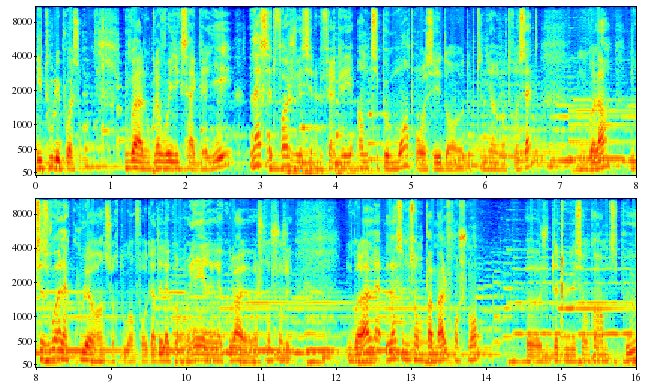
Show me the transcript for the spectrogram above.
Et tous les poissons. Donc voilà, donc là, vous voyez que ça a grillé. Là, cette fois, je vais essayer de le faire griller un petit peu moins pour essayer d'obtenir une autre recette. Donc voilà. Donc ça se voit à la couleur, hein, surtout. Il hein. faut regarder la couleur. Vous voyez, la couleur, elle a vachement changé. Donc voilà, là, ça me semble pas mal, franchement. Euh, je vais peut-être le laisser encore un petit peu.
